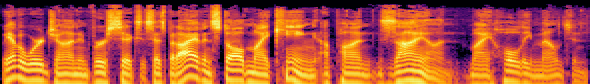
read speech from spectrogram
we have a word, John, in verse 6. It says, But I have installed my king upon Zion, my holy mountain.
